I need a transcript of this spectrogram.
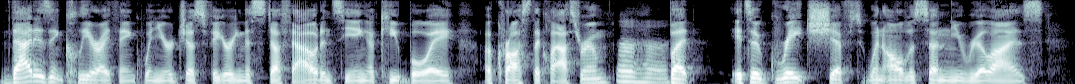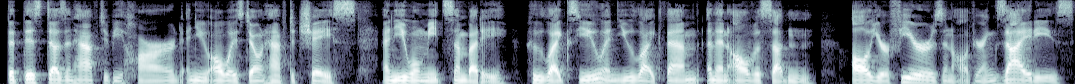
that isn't clear, I think, when you're just figuring this stuff out and seeing a cute boy across the classroom. Uh-huh. But it's a great shift when all of a sudden you realize that this doesn't have to be hard and you always don't have to chase and you will meet somebody who likes you and you like them and then all of a sudden all your fears and all of your anxieties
